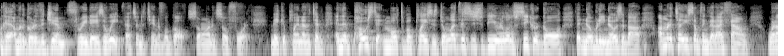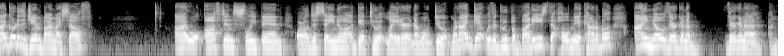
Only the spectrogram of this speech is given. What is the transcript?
Okay, I'm gonna go to the gym three days a week. That's an attainable goal, so on and so forth. Make it plain on the table and then post it in multiple places. Don't let this just be your little secret goal that nobody knows about. I'm gonna tell you something that I found. When I go to the gym by myself, I will often sleep in, or I'll just say, you know, I'll get to it later and I won't do it. When I get with a group of buddies that hold me accountable, I know they're gonna they're gonna I'm,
